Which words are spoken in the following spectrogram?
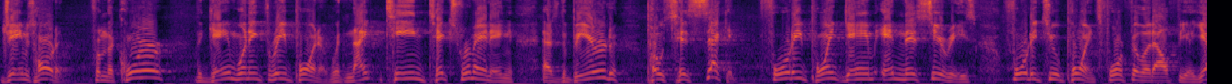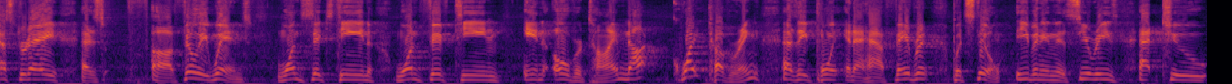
James Harden from the corner the game winning three pointer with 19 ticks remaining as the Beard posts his second 40 point game in this series, 42 points for Philadelphia yesterday as uh, Philly wins 116 115 in overtime. Not quite covering as a point and a half favorite, but still, even in this series at two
